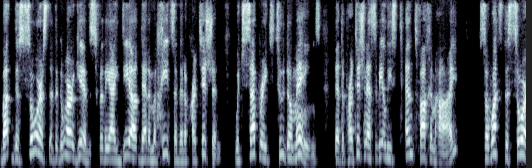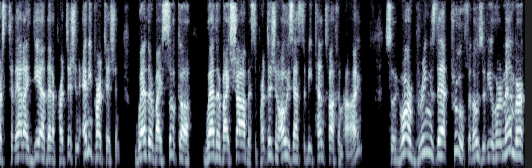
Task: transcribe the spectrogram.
But the source that the Gemara gives for the idea that a mechitza, that a partition which separates two domains, that the partition has to be at least 10 tfachim high. So what's the source to that idea that a partition, any partition, whether by sukkah, whether by Shabbos, the partition always has to be 10 tfachim high. So the Gemara brings that proof, for those of you who remember,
